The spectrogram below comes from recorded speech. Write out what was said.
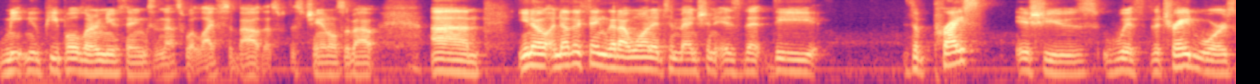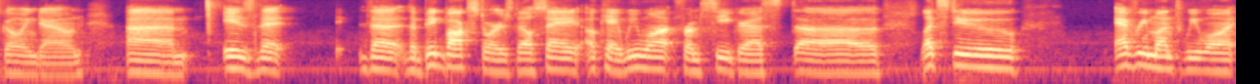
meet new people, learn new things, and that's what life's about. That's what this channel's about. Um, you know, another thing that I wanted to mention is that the the price issues with the trade wars going down um, is that the the big box stores they'll say, okay, we want from Segrest, uh, let's do every month we want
